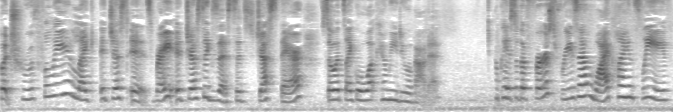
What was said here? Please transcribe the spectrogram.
But truthfully, like it just is, right? It just exists. It's just there. So it's like, well, what can we do about it? Okay, so the first reason why clients leave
